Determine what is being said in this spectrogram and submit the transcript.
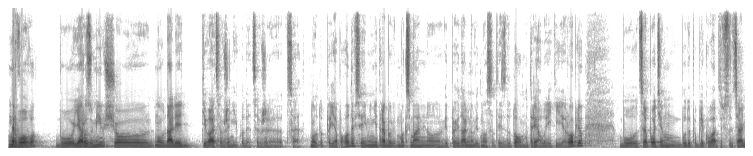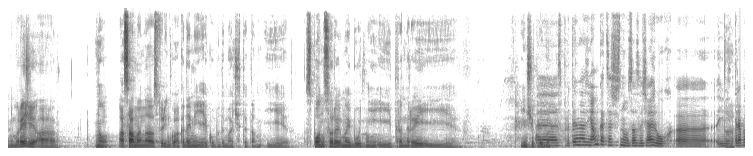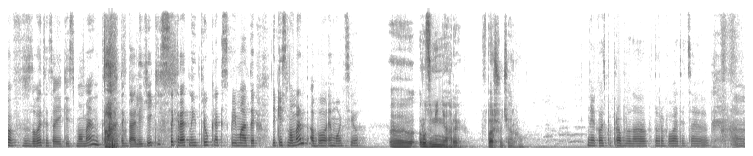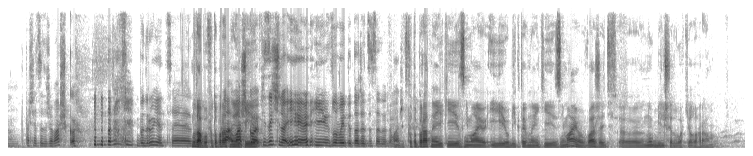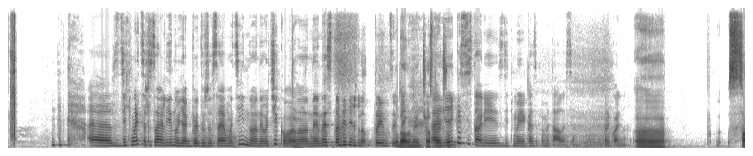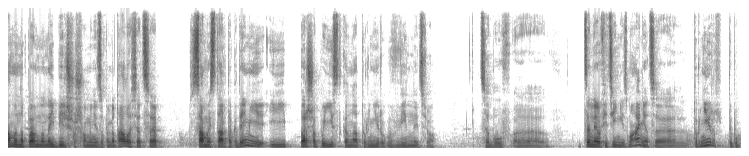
нервово, бо я розумів, що ну, далі діватися вже нікуди. Це вже все. Ну, тобто я погодився, і мені треба максимально відповідально відноситись до того матеріалу, який я роблю, бо це потім буде публікувати в соціальній мережі. А Ну, а саме на сторінку академії, яку буде бачити там і спонсори майбутні, і тренери, і інші клуби. Е, спортивна зйомка це ж ну, зазвичай рух. Е, і Так. треба зловити цей якийсь момент і так далі. Є якийсь секретний трюк, як спіймати якийсь момент або емоцію. Е, розуміння гри в першу чергу. Я колись попробувала фотографувати це. е, по-перше, це дуже важко. По-друге, це Ну так, бо фотоапарат, на важко який, фізично і, і зловити теж це все дуже важко. фотоапарат, на який знімаю, і об'єктив, на який знімаю, важить е, ну, більше двох кілограм. Е, з дітьми це ж взагалі ну, якби дуже все емоційно, неочікувано, Так. не, нестабільно, в принципі. Ну так, вони часто, якщо Є якісь історії з дітьми, яка запам'яталася? Прикольно. Е, саме, напевно, найбільше, що мені запам'яталося, це саме старт академії і перша поїздка на турнір в Вінницю. Це був. Е, це не офіційні змагання, це турнір, типу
